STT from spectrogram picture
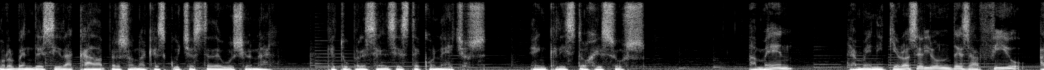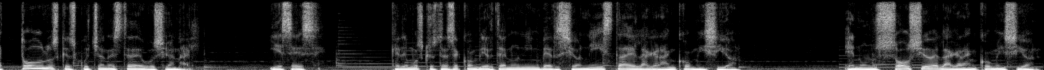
por bendecir a cada persona que escucha este devocional. Que tu presencia esté con ellos. En Cristo Jesús. Amén Amén. Y quiero hacerle un desafío a todos los que escuchan este devocional. Y es ese. Queremos que usted se convierta en un inversionista de la Gran Comisión, en un socio de la Gran Comisión,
